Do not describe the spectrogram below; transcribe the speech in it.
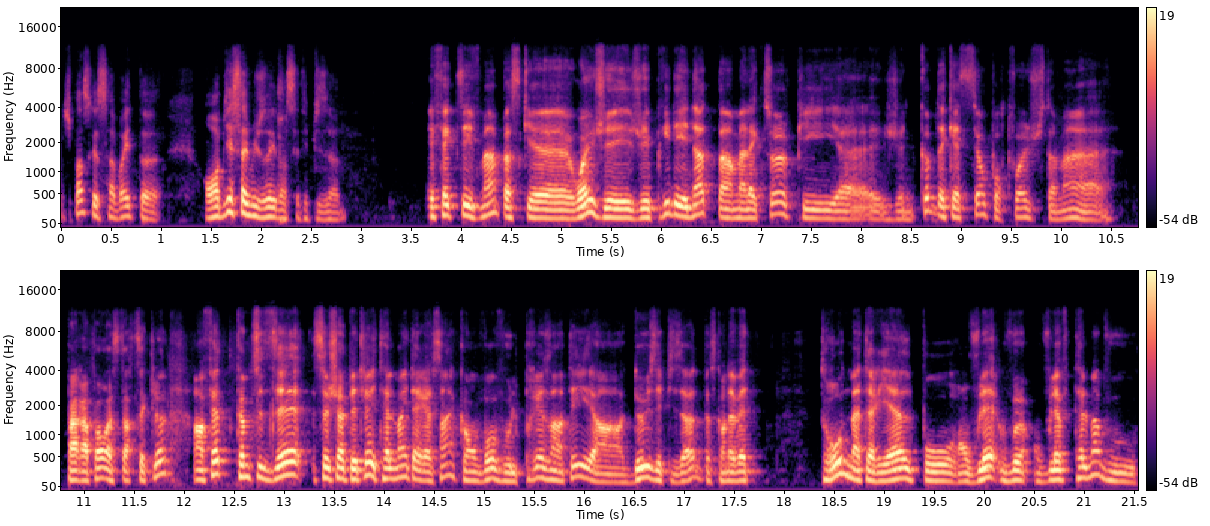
je pense que ça va être, euh, on va bien s'amuser dans cet épisode. Effectivement, parce que ouais, j'ai pris des notes dans ma lecture, puis euh, j'ai une couple de questions pour toi, justement, par rapport à cet article-là. En fait, comme tu disais, ce chapitre-là est tellement intéressant qu'on va vous le présenter en deux épisodes parce qu'on avait trop de matériel pour. On voulait, on voulait tellement vous,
